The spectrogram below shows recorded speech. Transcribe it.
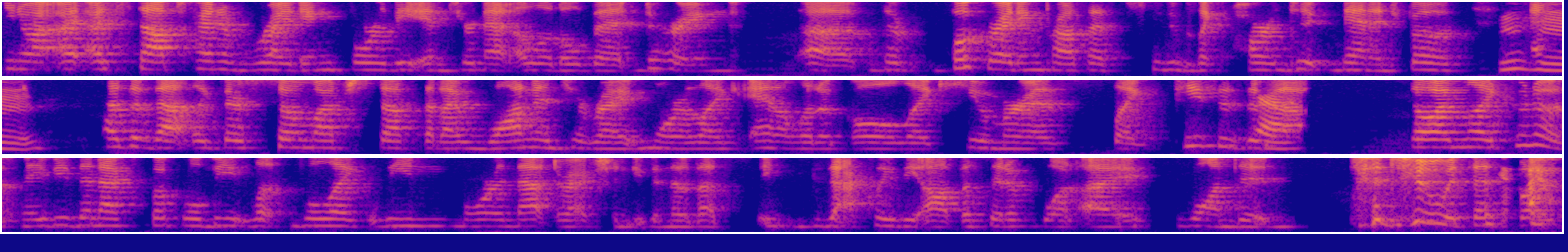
you know, I, I stopped kind of writing for the internet a little bit during uh, the book writing process because it was like hard to manage both Mm-hmm. because of that like there's so much stuff that i wanted to write more like analytical like humorous like pieces Yeah. about so i'm like who knows maybe the next book will be will like lean more in that direction even though that's exactly the opposite of what i wanted to do with this book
